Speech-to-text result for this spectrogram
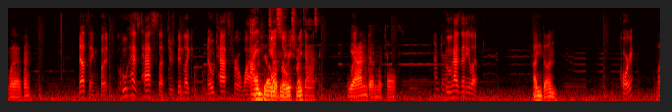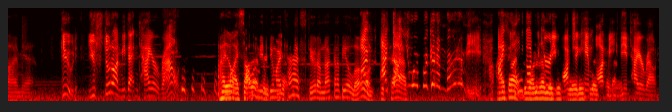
What happened? Nothing. But who has tasks left? There's been like no tasks for a while. I I'm just finished my task. Yeah, I'm done with tasks. I'm done. Who has any left? I'm done. Corey? Lime, yeah. Dude, you stood on me that entire round. I know. I saw follow that me to do my Peanut. task, dude. I'm not gonna be alone. I'm, with I thought you were, were gonna murder me. I I, thought was one on of them was security watching him on to me the entire round.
